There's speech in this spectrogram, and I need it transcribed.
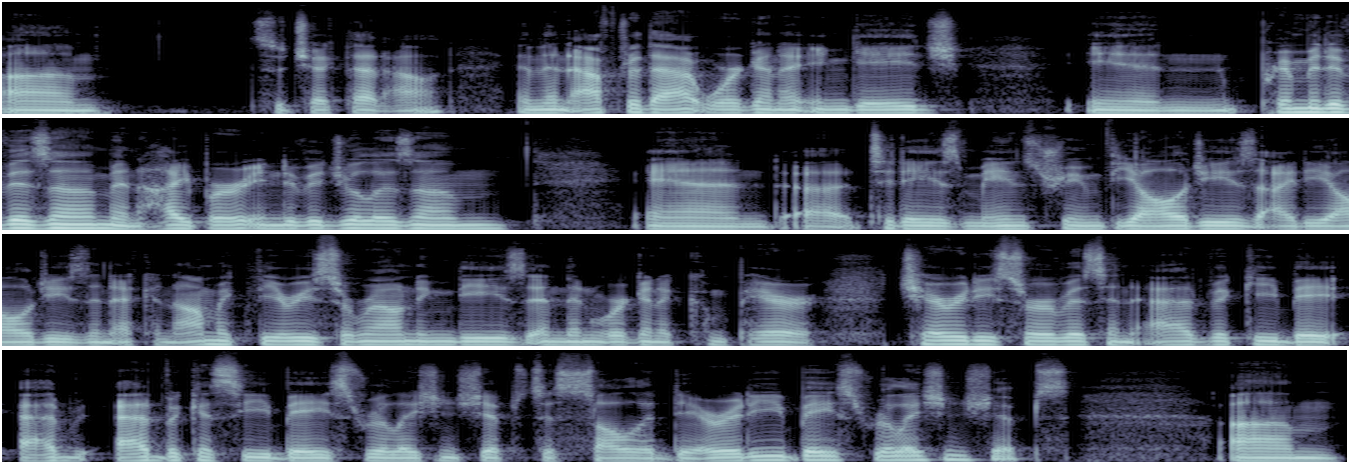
Um, so check that out. And then after that, we're going to engage in primitivism and hyper individualism and uh, today's mainstream theologies, ideologies, and economic theories surrounding these. And then we're going to compare charity service and advocacy based relationships to solidarity based relationships. Um,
